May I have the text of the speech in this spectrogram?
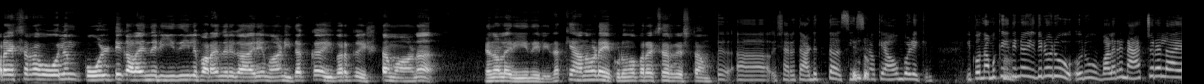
പ്രേക്ഷകരെ പോലും ക്വാളിറ്റി കളയുന്ന രീതിയിൽ പറയുന്ന ഒരു കാര്യമാണ് ഇതൊക്കെ ഇവർക്ക് ഇഷ്ടമാണ് എന്നുള്ള രീതിയിൽ. ഇതൊക്കെയാണോടെ കുടുംബ പ്രേക്ഷകർക്ക് ഇഷ്ടം? ശരത്ത് അടുത്ത സീസൺ ഒക്കെ ആവുമ്പോഴേക്കും ഇപ്പോൾ നമുക്ക് ഇതിന് ഇതിനൊരു ഒരു വളരെ നാച്ചുറലായ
